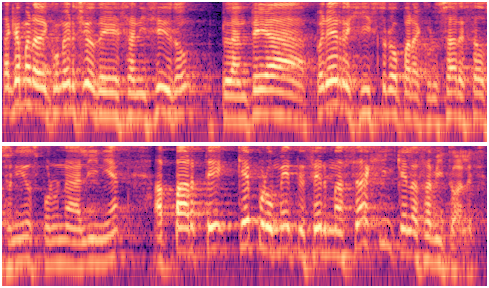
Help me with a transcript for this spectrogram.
La Cámara de Comercio de San Isidro plantea preregistro para cruzar Estados Unidos por una línea, aparte que promete ser más ágil que las habituales.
